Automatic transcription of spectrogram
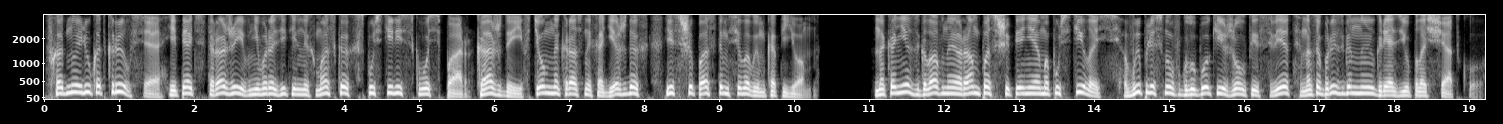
Входной люк открылся, и пять стражей в невыразительных масках спустились сквозь пар, каждый в темно-красных одеждах и с шипастым силовым копьем. Наконец, главная рампа с шипением опустилась, выплеснув глубокий желтый свет на забрызганную грязью площадку.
